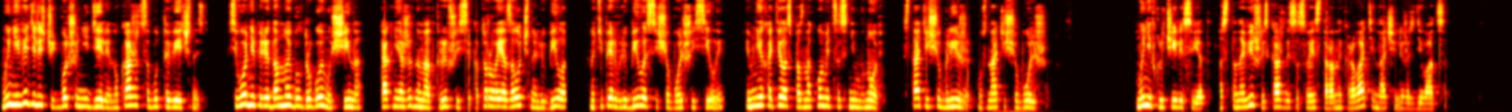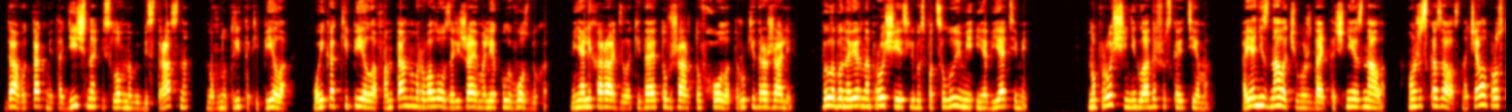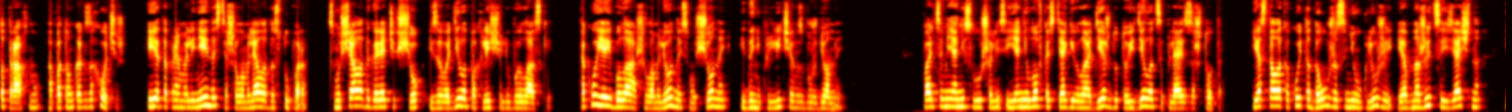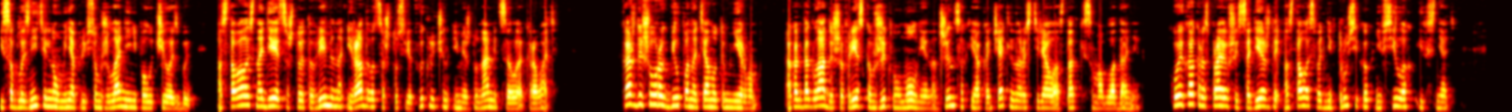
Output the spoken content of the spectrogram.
Мы не виделись чуть больше недели, но кажется, будто вечность. Сегодня передо мной был другой мужчина, так неожиданно открывшийся, которого я заочно любила, но теперь влюбилась еще большей силой. И мне хотелось познакомиться с ним вновь, стать еще ближе, узнать еще больше. Мы не включили свет. Остановившись, каждый со своей стороны кровати начали раздеваться. Да, вот так методично и словно бы бесстрастно, но внутри-то кипело. Ой, как кипело, фонтаном рвало, заряжая молекулы воздуха. Меня лихорадило, кидая то в жар, то в холод, руки дрожали. Было бы, наверное, проще, если бы с поцелуями и объятиями. Но проще не гладышевская тема. А я не знала, чего ждать, точнее знала. Он же сказал, сначала просто трахну, а потом как захочешь. И эта прямолинейность ошеломляла до ступора, смущала до горячих щек и заводила похлеще любой ласки. Такой я и была, ошеломленной, смущенной и до неприличия возбужденной. Пальцы меня не слушались, и я неловко стягивала одежду, то и дело цепляясь за что-то. Я стала какой-то до ужаса неуклюжей, и обнажиться изящно и соблазнительно у меня при всем желании не получилось бы. Оставалось надеяться, что это временно, и радоваться, что свет выключен и между нами целая кровать. Каждый шорох бил по натянутым нервам, а когда Гладышев резко вжикнул молнией на джинсах, я окончательно растеряла остатки самообладания. Кое-как расправившись с одеждой, осталась в одних трусиках, не в силах их снять.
